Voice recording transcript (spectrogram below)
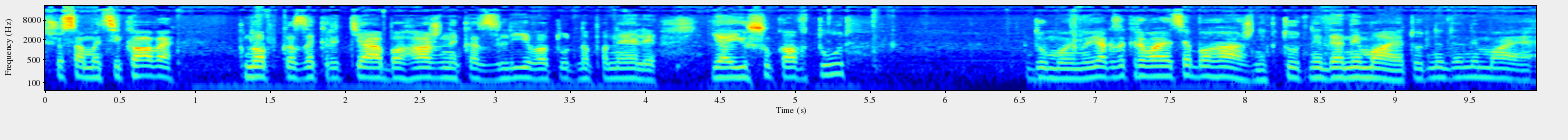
Що саме цікаве, кнопка закриття багажника зліва тут на панелі. Я її шукав тут. Думаю, ну як закривається багажник? Тут ніде немає, тут ніде немає.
